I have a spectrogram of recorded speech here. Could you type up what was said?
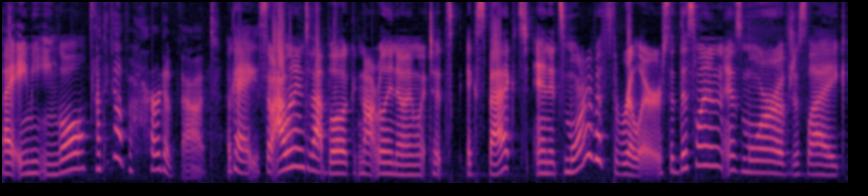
by Amy Engel. I think I've heard of that. Okay, so I went into that book not really knowing what to ex- expect, and it's more of a thriller. So this one is more of just like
